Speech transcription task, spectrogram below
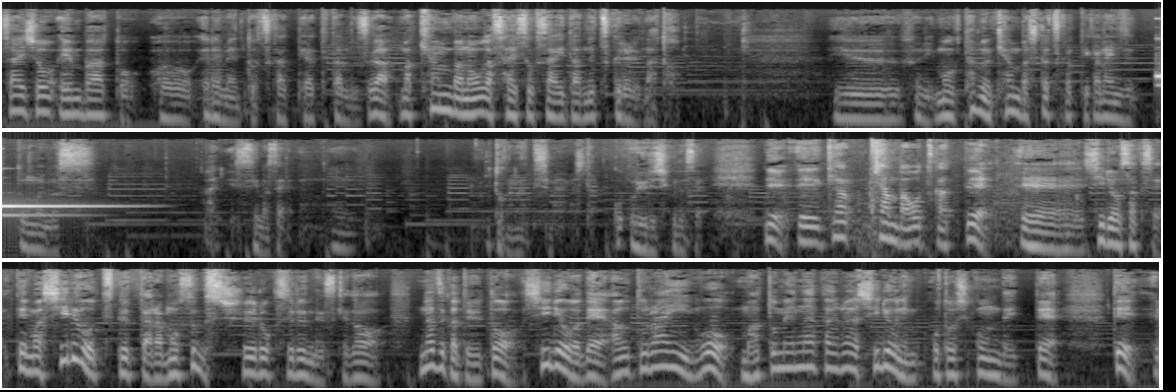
最初エンバーとエレメントを使ってやってたんですが、まあ、キャンバの方が最速最短で作れるなというふうに、もう多分キャンバしか使っていかないと思います。はい、すいません。音が鳴ってしまいました。お許しください。で、えー、キャキャンバーを使って、えー、資料作成。で、まあ、資料を作ったらもうすぐ収録するんですけど、なぜかというと、資料でアウトラインをまとめながら資料に落とし込んでいって、で、え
